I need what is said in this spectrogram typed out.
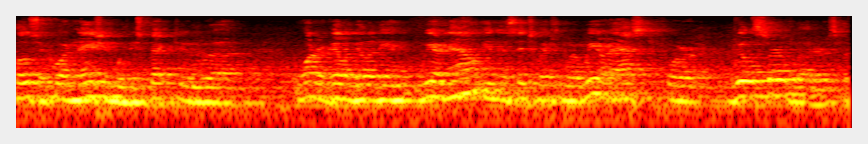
closer coordination with respect to uh, water availability, and we are now in a situation where we are asked for will serve letters for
